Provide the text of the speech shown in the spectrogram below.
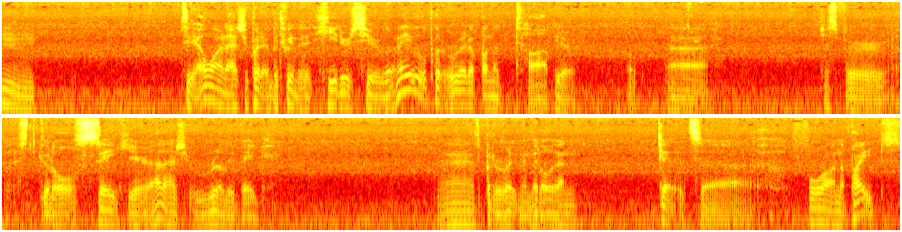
Hmm. See, I wanted to actually put it between the heaters here, but maybe we'll put it right up on the top here. Uh, just for good old sake here. That's actually really big. Uh, let's put it right in the middle then. Okay, it's uh, four on the pipes.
